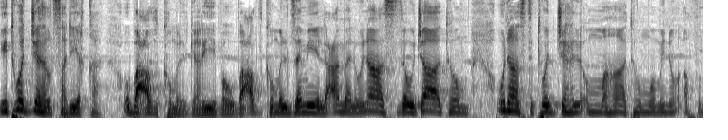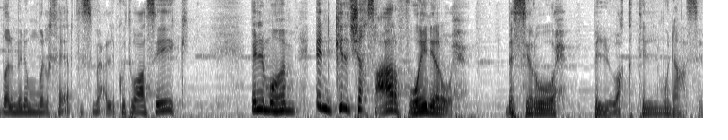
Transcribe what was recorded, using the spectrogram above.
يتوجه لصديقه وبعضكم القريبة وبعضكم الزميل عمل وناس زوجاتهم وناس تتوجه لأمهاتهم ومنو أفضل من أم الخير تسمع لك وتواسيك. المهم إن كل شخص عارف وين يروح بس يروح بالوقت المناسب.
